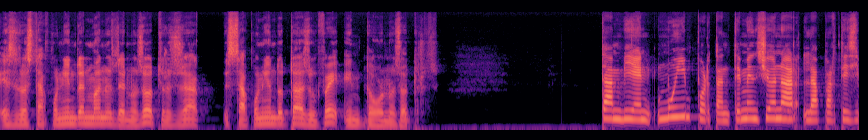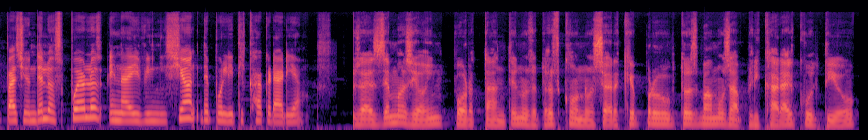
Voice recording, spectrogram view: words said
es, lo está poniendo en manos de nosotros, o sea, está poniendo toda su fe en todos nosotros. También muy importante mencionar la participación de los pueblos en la definición de política agraria. O sea, es demasiado importante nosotros conocer qué productos vamos a aplicar al cultivo,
